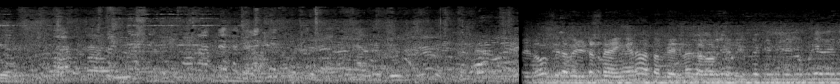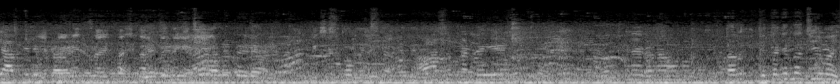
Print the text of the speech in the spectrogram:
लो फिर अभी रिटर्न में आएँगे ना तब लेना घर के कितना कितना चाहिए भाई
